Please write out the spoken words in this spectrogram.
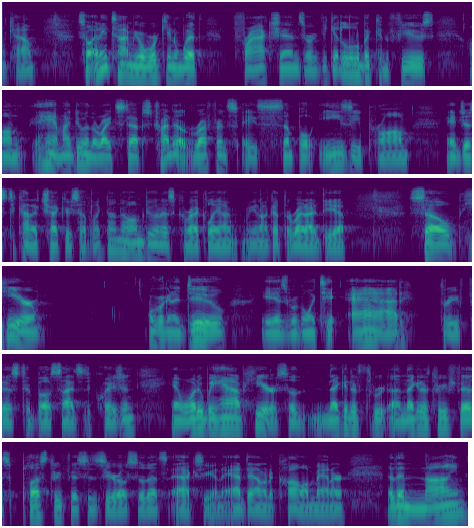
Okay, so anytime you're working with fractions or if you get a little bit confused on, hey, am I doing the right steps, try to reference a simple, easy problem and just to kind of check yourself like, no, no, I'm doing this correctly. I'm, you know, I got the right idea. So here, what we're going to do is we're going to add 3 fifths to both sides of the equation. And what do we have here? So negative 3, uh, negative 3 fifths plus 3 fifths is 0, so that's x. You're going to add down in a column manner. And then 9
